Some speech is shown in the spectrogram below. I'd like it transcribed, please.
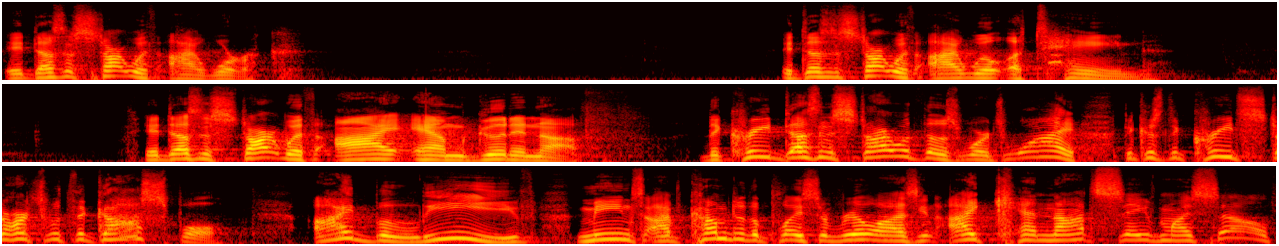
It doesn't start with I work. It doesn't start with I will attain. It doesn't start with I am good enough. The creed doesn't start with those words. Why? Because the creed starts with the gospel. I believe means I've come to the place of realizing I cannot save myself.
